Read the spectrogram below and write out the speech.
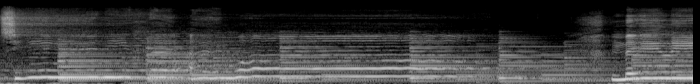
基于你还爱我，美丽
